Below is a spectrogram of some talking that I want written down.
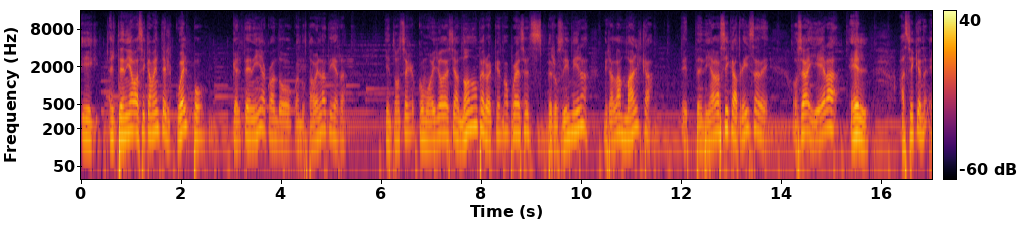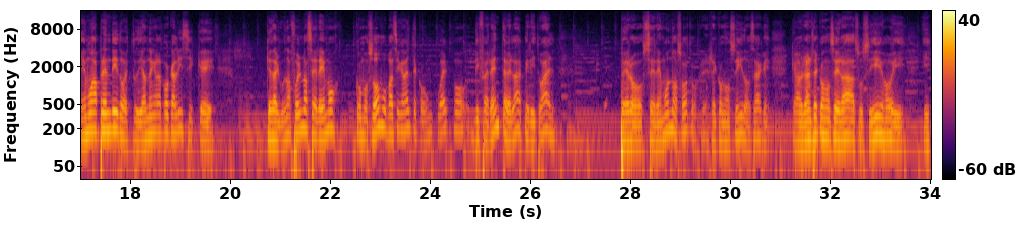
Y él tenía básicamente el cuerpo que él tenía cuando, cuando estaba en la tierra. Y entonces, como ellos decían, no, no, pero es que no puede ser. Pero sí, mira, mira las marcas. Eh, tenía las cicatrices de. O sea, y era él. Así que hemos aprendido estudiando en el Apocalipsis que, que de alguna forma seremos como somos, básicamente con un cuerpo diferente, ¿verdad? Espiritual pero seremos nosotros reconocidos, o sea que, que Abraham reconocerá a sus hijos y,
